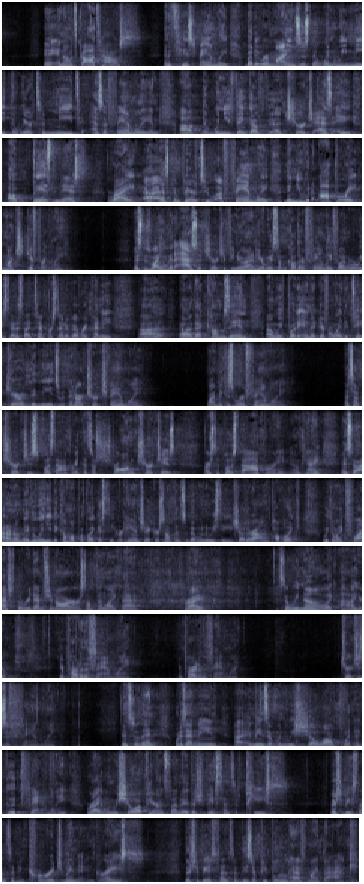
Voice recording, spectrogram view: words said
And, and now it's God's house, and it's His family, but it reminds us that when we meet, that we are to meet as a family. And uh, when you think of a church as a, a business, right, uh, as compared to a family, then you would operate much differently. This is why, even as a church, if you're new around here, we have something called our family fund where we set aside 10% of every penny uh, uh, that comes in, and we put it in a different way to take care of the needs within our church family. Why? Because we're a family. That's how church is supposed to operate. That's how strong churches are supposed to operate, okay? And so I don't know, maybe we need to come up with like a secret handshake or something so that when we see each other out in public, we can like flash the redemption R or something like that, right? So we know, like, ah, you're, you're part of the family. You're part of the family. Church is a family. And so then, what does that mean? Uh, it means that when we show up like a good family, right? When we show up here on Sunday, there should be a sense of peace. There should be a sense of encouragement and grace. There should be a sense of these are people who have my back.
